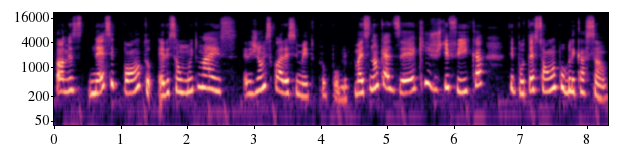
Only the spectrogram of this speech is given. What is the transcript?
Pelo menos nesse ponto, eles são muito mais. Eles dão esclarecimento para o público. Mas isso não quer dizer que justifica, tipo, ter só uma publicação.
